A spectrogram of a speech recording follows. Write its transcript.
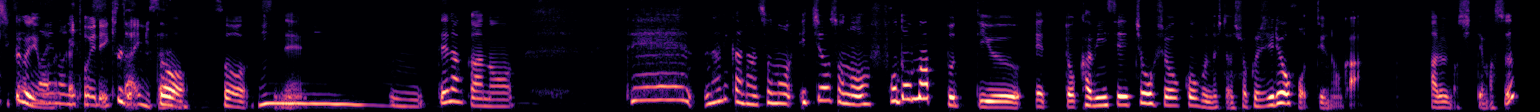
すぐにないのにトイレ行きたいみたいな。そうですね。ううんん、でなんかあので何かなその一応そのフォドマップっていう、えっと、過敏性腸症候群の人の食事療法っていうのがあるの知ってます？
